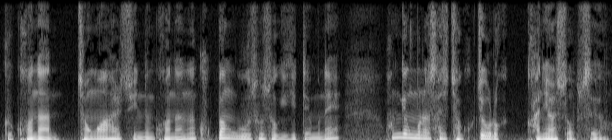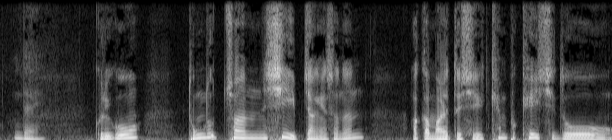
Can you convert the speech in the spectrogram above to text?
그 권한 정화할 수 있는 권한은 국방부 소속이기 때문에 환경부는 사실 적극적으로 관여할 수 없어요. 네. 그리고 동두천 시 입장에서는 아까 말했듯이 캠프 KC도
